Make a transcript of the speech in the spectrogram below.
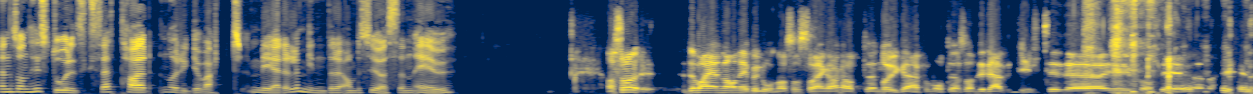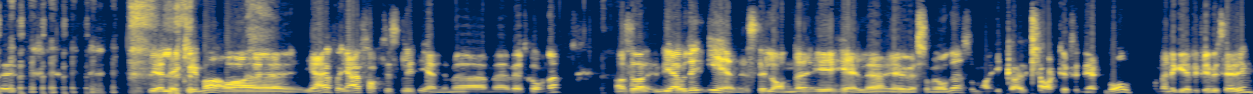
Men sånn historisk sett, har Norge vært mer eller mindre ambisiøs enn EU? Altså, det var en eller annen i Bellona som sa en gang at Norge er på en måte en sånn rævdilter eh, i forhold til EU når det gjelder, gjelder klima. Og eh, jeg, jeg, er faktisk litt enig med, med vedkommende. Altså, vi er jo det eneste landet i hele EØS-området som ikke har et klart definert mål om energieffektivisering.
